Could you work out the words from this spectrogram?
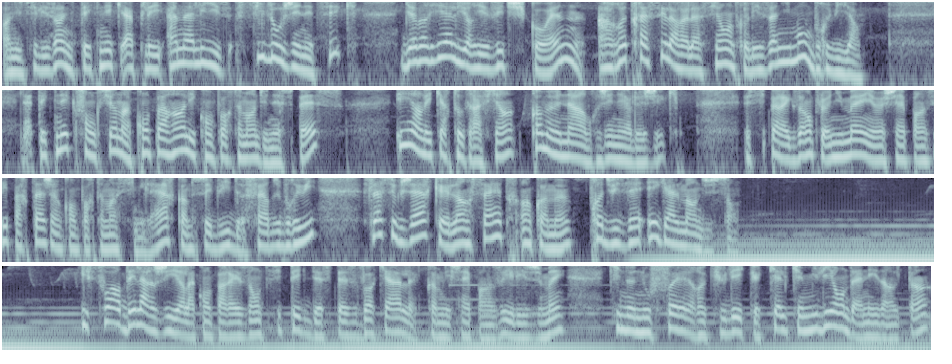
En utilisant une technique appelée analyse phylogénétique, Gabriel Yurievich Cohen a retracé la relation entre les animaux bruyants. La technique fonctionne en comparant les comportements d'une espèce et en les cartographiant comme un arbre généalogique. Si par exemple un humain et un chimpanzé partagent un comportement similaire, comme celui de faire du bruit, cela suggère que l'ancêtre en commun produisait également du son. Histoire d'élargir la comparaison typique d'espèces vocales comme les chimpanzés et les humains, qui ne nous fait reculer que quelques millions d'années dans le temps,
